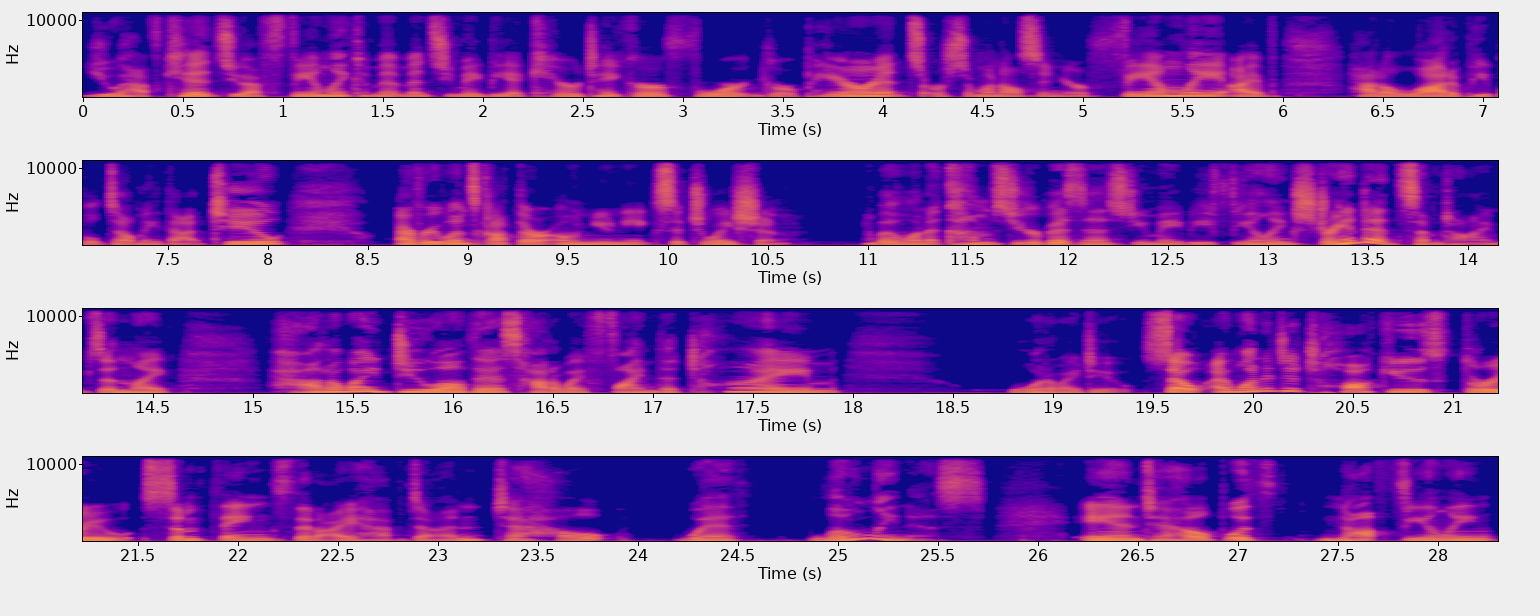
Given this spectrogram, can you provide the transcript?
You have kids, you have family commitments. You may be a caretaker for your parents or someone else in your family. I've had a lot of people tell me that too. Everyone's got their own unique situation. But when it comes to your business, you may be feeling stranded sometimes and like, how do I do all this? How do I find the time? What do I do? So I wanted to talk you through some things that I have done to help with loneliness and to help with not feeling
